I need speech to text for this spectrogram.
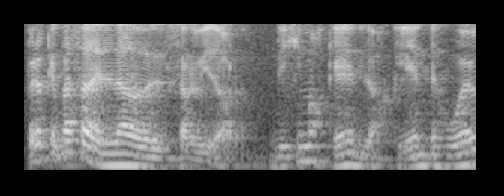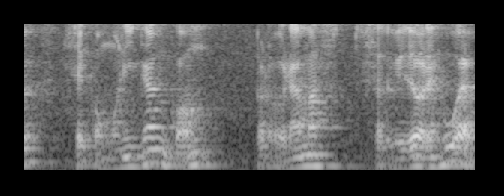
Pero ¿qué pasa del lado del servidor? Dijimos que los clientes web se comunican con programas servidores web.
